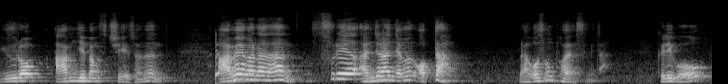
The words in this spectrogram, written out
유럽 암 예방 수칙에서는 암에 관한 한 술의 안전한 양은 없다 라고 선포하였습니다. 그리고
